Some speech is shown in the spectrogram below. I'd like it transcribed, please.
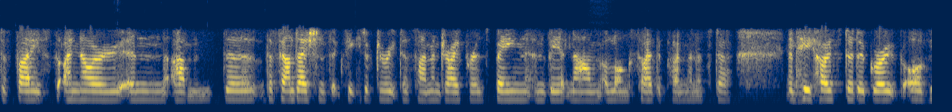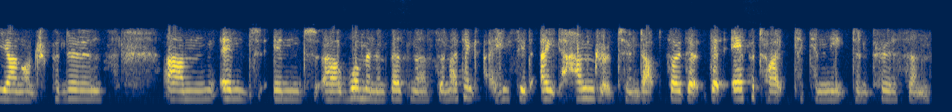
to face. I know in um, the the foundation's executive director Simon Draper has been in Vietnam alongside the Prime Minister and he hosted a group of young entrepreneurs um, and and uh, women in business. And I think he said 800 turned up. So that that appetite to connect in person.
